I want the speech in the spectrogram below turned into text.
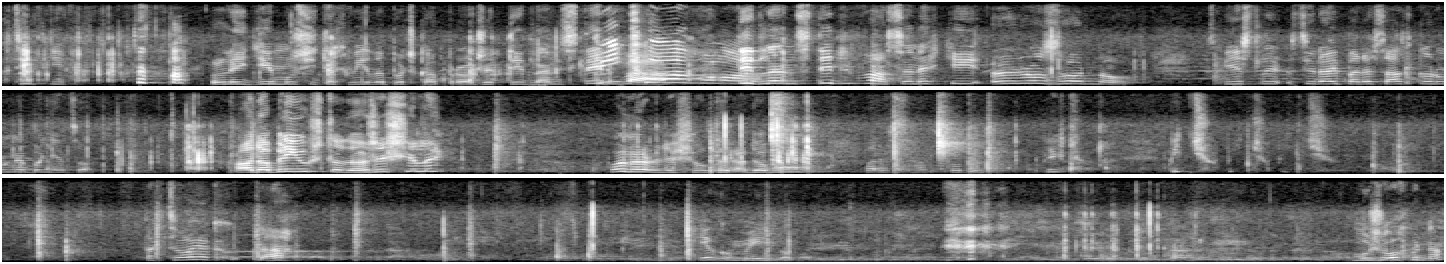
Chci vtip. Lidi musíte chvíli počkat, protože tyhle ty dva, tyhle ty dva se nechtějí rozhodnout, jestli si dají 50 korun nebo něco. A dobrý, už to dořešili. On odešel teda domů, 50 korun. Piču, piču, piču, piču. Tak co, jak chutná? Jako mejdlo. Můžu ochutnat?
